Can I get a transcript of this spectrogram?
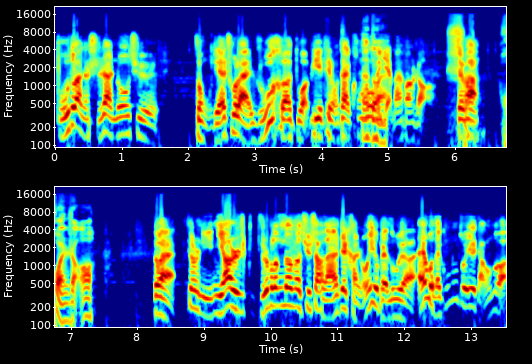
不断的实战中去总结出来如何躲避这种在空中的野蛮防守，对吧？换手，对，就是你你要是直不愣登的去上篮，这很容易就被撸下来。哎，我在空中做一个假动作，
